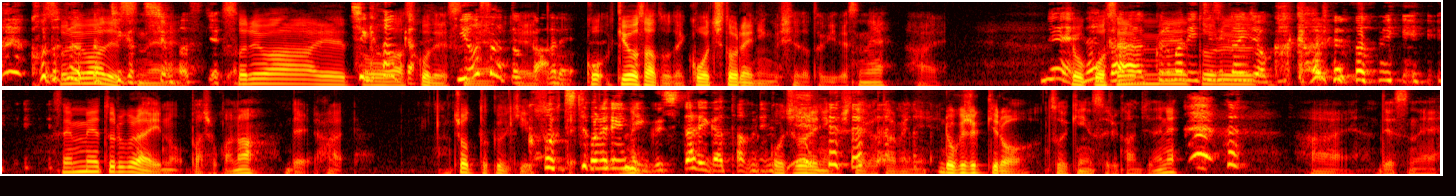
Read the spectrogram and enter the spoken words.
ことだった気がしますけど。それはえっ、違うか。とあそこですね。清里かあれ。こ清里でコーチトレーニングしてた時ですね。はい。ね標高なんか1000車で1時間以上かかるのに。1000m ぐらいの場所かな。ではい。ちょっと空気薄くて。コーチトレーニングしたいがために。コーチトレーニングしたいがために。60キロ通勤する感じでね。はい。ですね。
